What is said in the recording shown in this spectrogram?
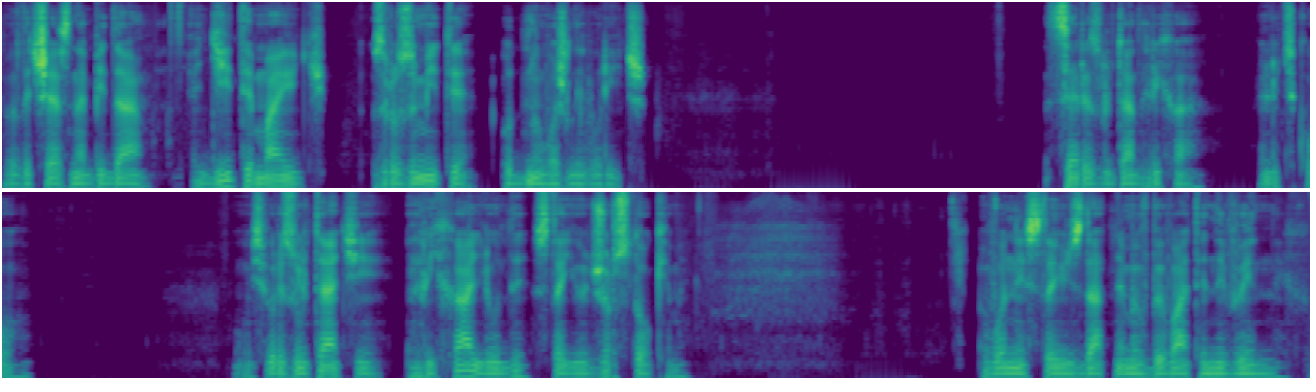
величезна біда. Діти мають зрозуміти одну важливу річ. Це результат гріха людського. Ось в результаті гріха люди стають жорстокими. Вони стають здатними вбивати невинних.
